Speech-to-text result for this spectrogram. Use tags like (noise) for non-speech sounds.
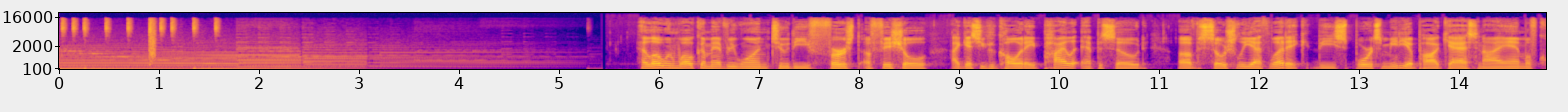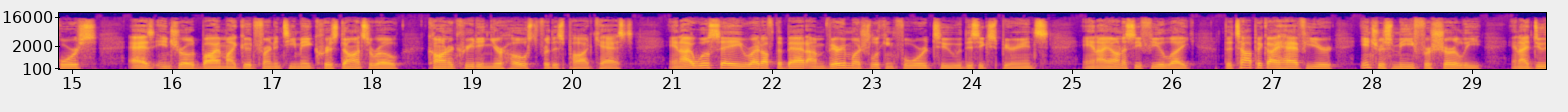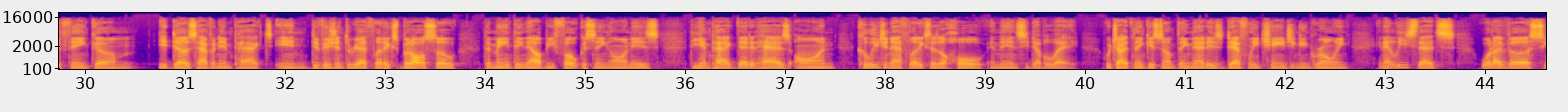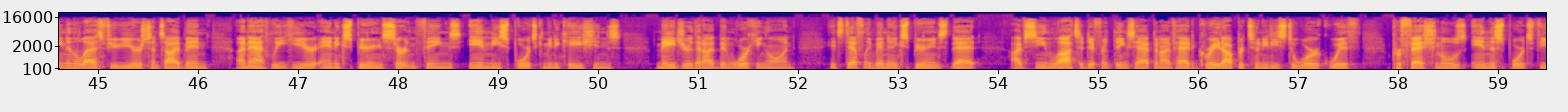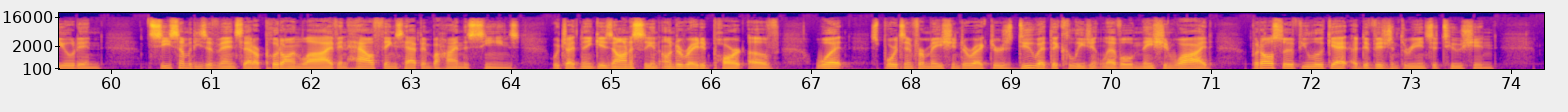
Hello and welcome everyone to the first official, I guess you could call it a pilot episode of Socially Athletic, the sports media podcast. And I am, of course, as introed by my good friend and teammate Chris Doncero, Connor Creedon, your host for this podcast. And I will say right off the bat, I'm very much looking forward to this experience. And I honestly feel like the topic I have here interests me for surely. And I do think um, it does have an impact in Division three athletics, but also the main thing that I'll be focusing on is the impact that it has on collegiate athletics as a whole in the NCAA, which I think is something that is definitely changing and growing. And at least that's what I've uh, seen in the last few years since I've been an athlete here and experienced certain things in the sports communications major that I've been working on. It's definitely been an experience that I've seen lots of different things happen. I've had great opportunities to work with professionals in the sports field and see some of these events that are put on live and how things happen behind the scenes, which I think is honestly an underrated part of what sports information directors do at the collegiate level nationwide. But also, if you look at a Division three institution,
